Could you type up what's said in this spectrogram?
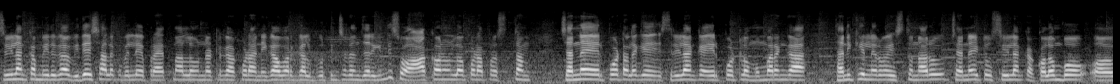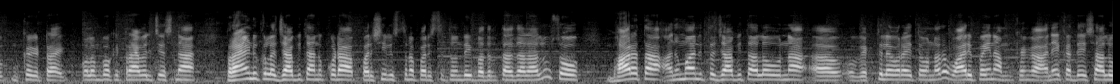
శ్రీలంక మీదుగా విదేశాలకు వెళ్ళే ప్రయత్నాల్లో ఉన్నట్లుగా కూడా నిఘా వర్గాలు గుర్తించడం జరిగింది. సో ఆ కోణంలో కూడా ప్రస్తుతం చెన్నై ఎయిర్పోర్ట్ అలాగే శ్రీలంక ఎయిర్పోర్ట్లో ముమ్మరంగా తనిఖీలు నిర్వహిస్తున్నారు. చెన్నై టు శ్రీలంక కొలంబో ట్రా కొలంబోకి ట్రావెల్ చేసిన ప్రయాణికుల జాబితాను కూడా పరిశీలిస్తున్న పరిస్థితి ఉంది భద్రతా దళాలు. సో భారత అనుమానిత జాబితాలో ఉన్న వ్యక్తులు ఎవరైతే ఉన్నారో వారిపైన ముఖ్యంగా అనేక దేశాలు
